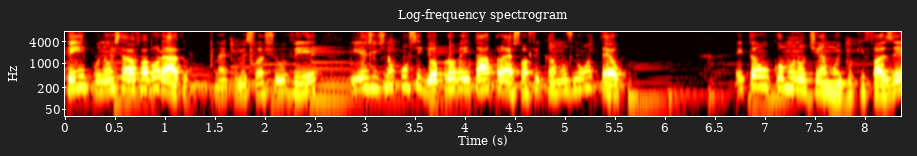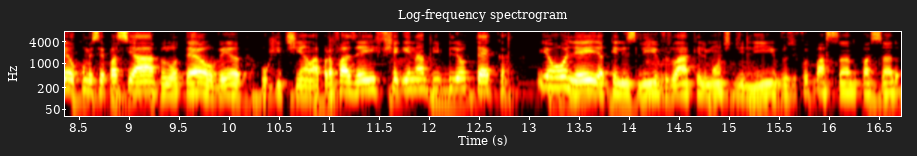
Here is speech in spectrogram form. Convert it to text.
tempo não estava favorável, né? Começou a chover e a gente não conseguiu aproveitar a praia, só ficamos no hotel. Então, como não tinha muito o que fazer, eu comecei a passear pelo hotel, ver o que tinha lá para fazer e cheguei na biblioteca. E eu olhei aqueles livros lá, aquele monte de livros e fui passando, passando,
